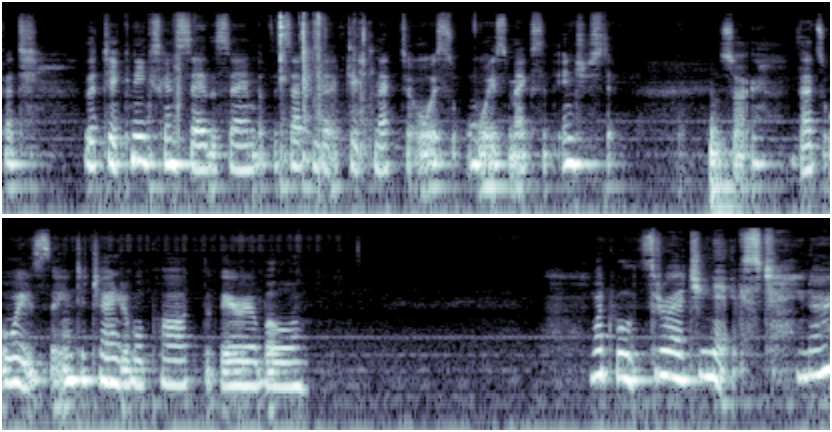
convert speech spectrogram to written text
But the techniques can stay the same, but the subject matter always always makes it interesting. So that's always the interchangeable part, the variable what will throw at you next, you know?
